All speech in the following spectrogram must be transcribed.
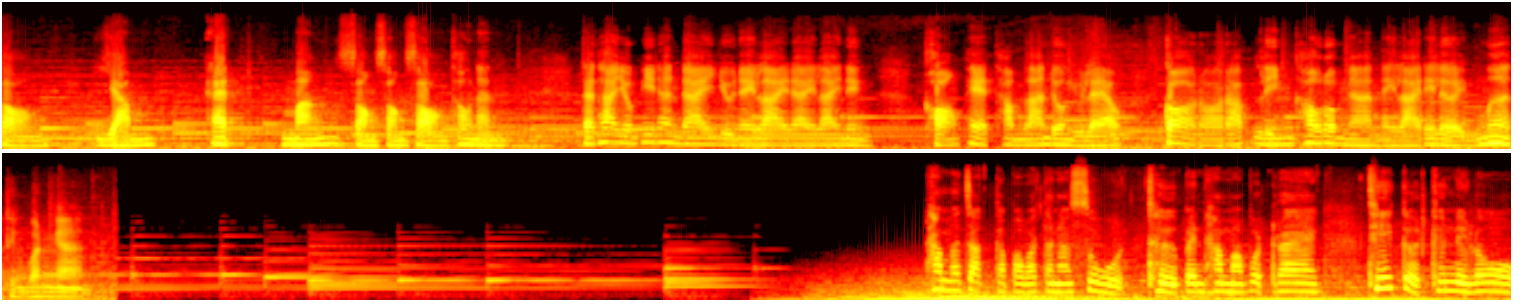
222ย้ำแอดมัง222เท่านั้น แต่ถ้าโยมพี่ท่านใดอยู่ในไลน์ใดไลน์หนึ่ง ของเพจทำร้านดวงอยู่แล้ว ก็รอรับลิงก์เข้าร่วมงานในไลน์ได้เลยเมื่อถึงวันงาน รรมจักรกับปวัตนสูตร ถือเป็นธรรมบทแรกที่เกิดขึ้นในโลก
